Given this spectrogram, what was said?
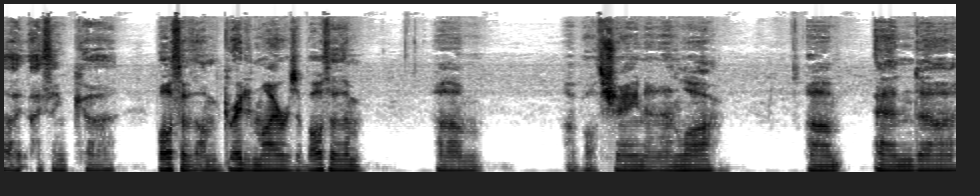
I, I, think uh, both of them. I'm great admirers of both of them. Um, of both Shane and Anne-Laure. Um, and uh,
